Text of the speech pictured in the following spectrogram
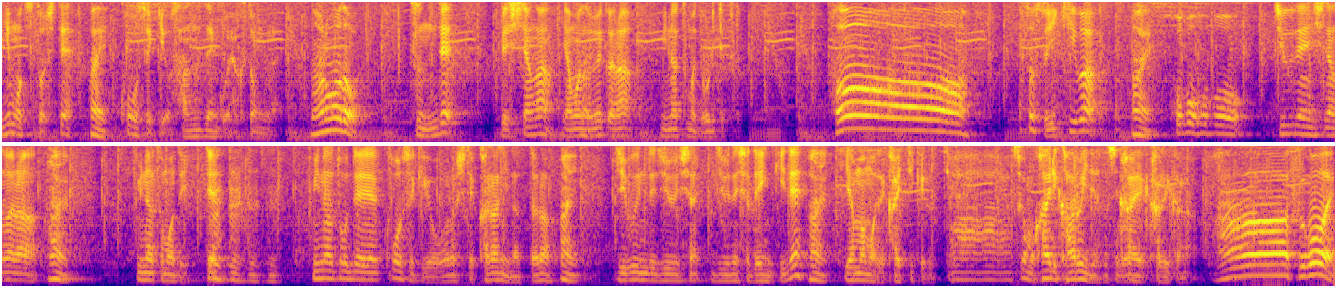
荷物としてはい。鉱石を3500トンぐらい。なるほど。積んで列車が山の上から港まで降りていくと、はそうすると行きはほぼほぼ充電しながらはい。港まで行って、港で鉱石を下ろして空になったら、はい自分で充車充電した電気ではい。山まで帰っていけるっていう、あーしかも帰り軽いですしね。軽い軽いから。あーすごい。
